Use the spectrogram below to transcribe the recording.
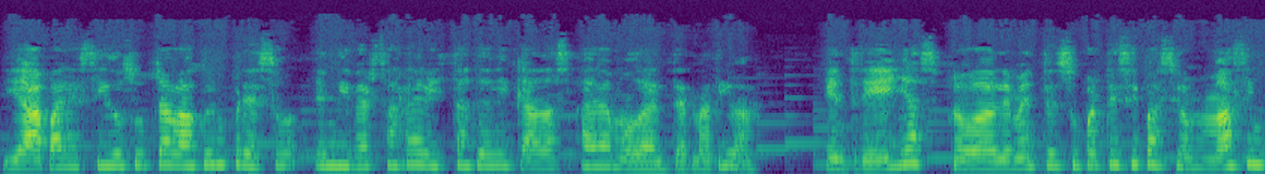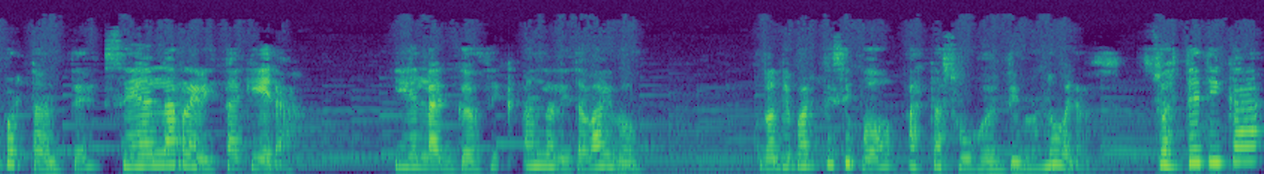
y ha aparecido su trabajo impreso en diversas revistas dedicadas a la moda alternativa. Entre ellas, probablemente su participación más importante sea en la revista Kera y en la Gothic and Lolita Bible, donde participó hasta sus últimos números. Su estética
